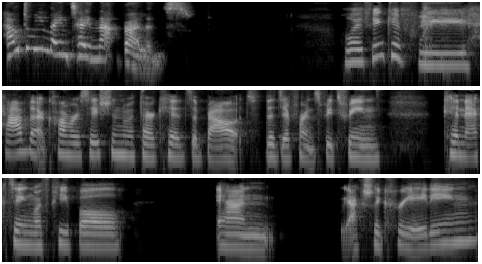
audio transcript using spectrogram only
How do we maintain that balance? Well, I think if we have that conversation with our kids about the difference between connecting with people and actually creating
